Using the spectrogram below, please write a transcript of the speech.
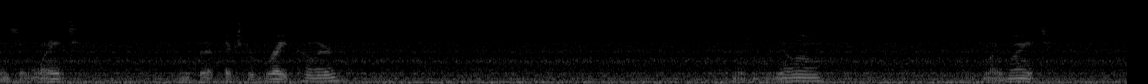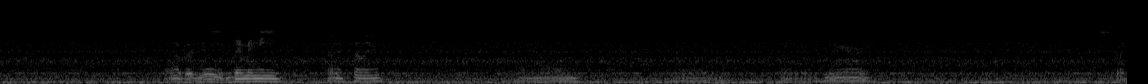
and some white with that extra bright color. Yellow. My white. Lemony then um, over here. Start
